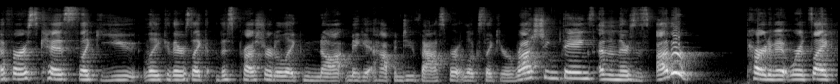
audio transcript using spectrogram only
a first kiss, like you, like there's like this pressure to like not make it happen too fast, where it looks like you're rushing things, and then there's this other part of it where it's like,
